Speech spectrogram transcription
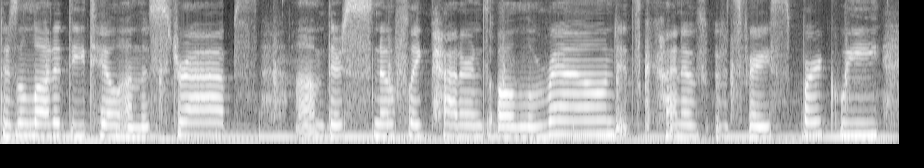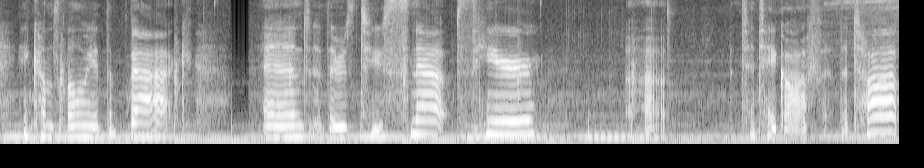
There's a lot of detail on the straps. Um, there's snowflake patterns all around. It's kind of, it's very sparkly. It comes all the way at the back. And there's two snaps here uh, to take off. The top,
